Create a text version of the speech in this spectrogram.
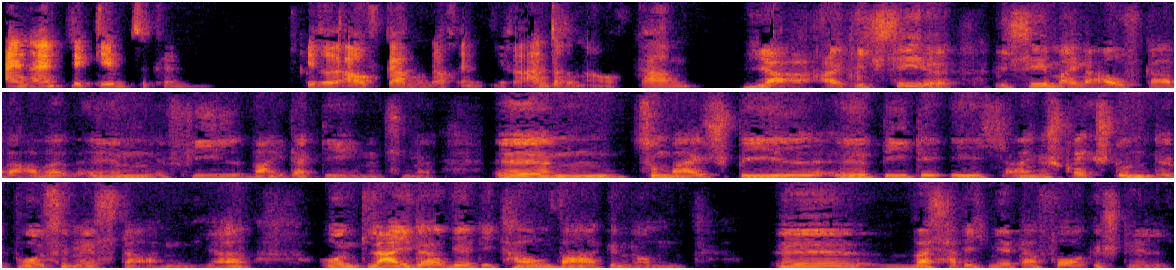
einen Einblick geben zu können, ihre Aufgaben und auch in ihre anderen Aufgaben. Ja, ich sehe, ich sehe meine Aufgabe aber ähm, viel weitergehend. Ne? Ähm, zum Beispiel äh, biete ich eine Sprechstunde pro Semester an, ja, und leider wird die kaum wahrgenommen. Äh, was habe ich mir da vorgestellt?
